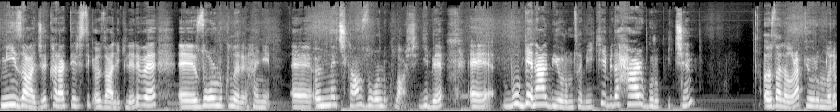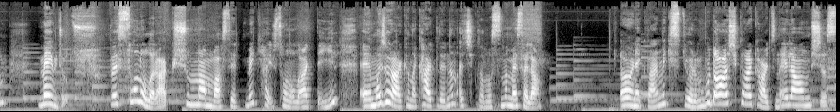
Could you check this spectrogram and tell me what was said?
Mizacı, karakteristik özellikleri ve e, zorlukları hani e, önüne çıkan zorluklar gibi. E, bu genel bir yorum tabii ki. Bir de her grup için özel olarak yorumlarım mevcut. Ve son olarak şundan bahsetmek, hayır son olarak değil, e, majör arkana kartlarının açıklamasını mesela örnek vermek istiyorum. Burada aşıklar kartını ele almışız.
